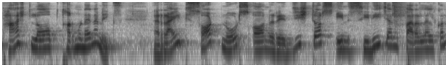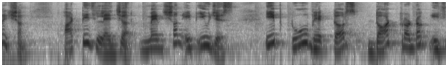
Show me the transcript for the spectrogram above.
first law of thermodynamics write short notes on resistors in series and parallel connection what is ledger mention its uses if two vectors dot product is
